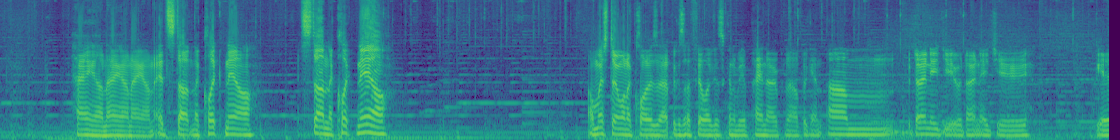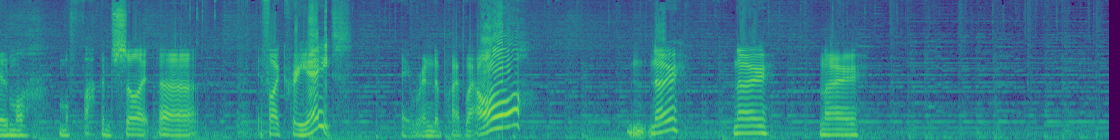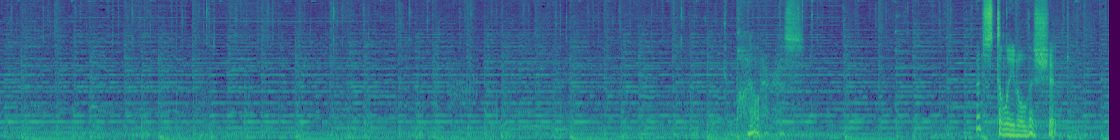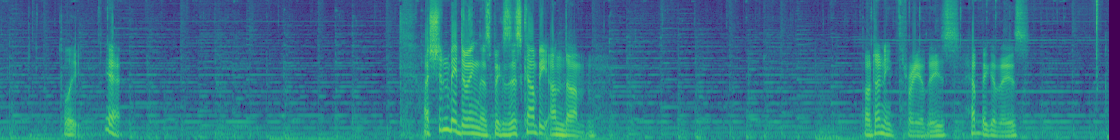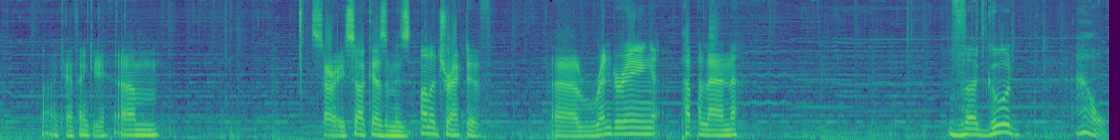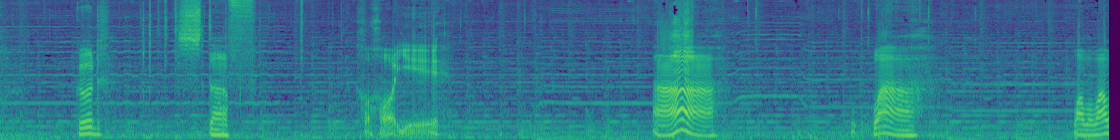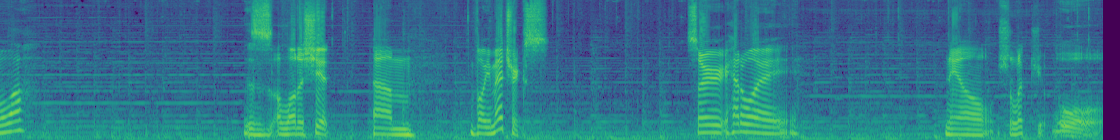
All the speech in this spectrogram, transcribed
Hang on, hang on, hang on. It's starting to click now. It's starting to click now. I almost don't want to close that because I feel like it's going to be a pain to open up again. Um, we don't need you, we don't need you. Get it more my fucking site. Uh, if I create a render pipeline. Oh! No, no, no. Compile errors. Let's delete all this shit. Delete. Yeah. I shouldn't be doing this because this can't be undone. Oh, I don't need three of these. How big are these? Okay, thank you. Um, sorry, sarcasm is unattractive. Uh, rendering pipeline. The good. Ow. Good stuff. Oh, yeah. Ah. Wow. Wah wah wah wah wah. This is a lot of shit. Um, volumetrics. So how do I now select you? Whoa.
